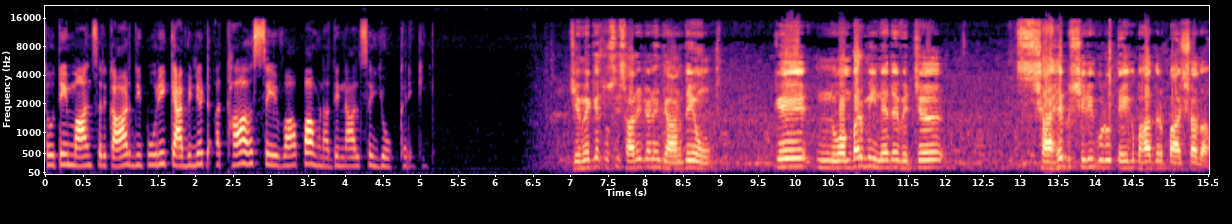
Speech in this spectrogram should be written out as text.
ਤਾਂ ਉੱਥੇ ਮਾਨ ਸਰਕਾਰ ਦੀ ਪੂਰੀ ਕੈਬਨਿਟ ਅਥਾਹ ਸੇਵਾ ਭਾਵਨਾ ਦੇ ਨਾਲ ਸਹਿਯੋਗ ਕਰੇਗੀ। ਜਿਵੇਂ ਕਿ ਤੁਸੀਂ ਸਾਰੇ ਜਣੇ ਜਾਣਦੇ ਹੋ ਕਿ ਨਵੰਬਰ ਮਹੀਨੇ ਦੇ ਵਿੱਚ ਸਾਹਿਬ ਸ੍ਰੀ ਗੁਰੂ ਤੇਗ ਬਹਾਦਰ ਪਾਤਸ਼ਾਹ ਦਾ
